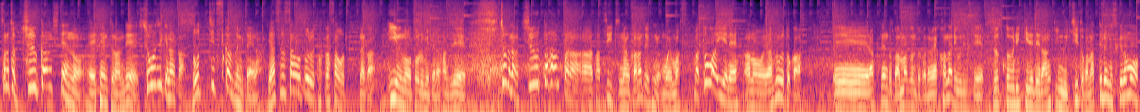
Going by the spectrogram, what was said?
そのちょっと中間地点の、えーテントなんで正直なんかどっちつかずみたいな安さを取る高さをなんかいいものを取るみたいな感じでちょっとなんか中途半端な立ち位置なんかなというふうに思います、まあ、とはいえねあのヤフーとかえー楽天とかアマゾンとかでねかなり売れててずっと売り切れでランキング1位とかなってるんですけども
